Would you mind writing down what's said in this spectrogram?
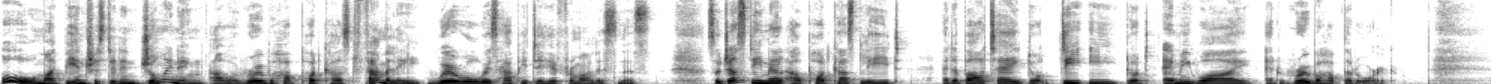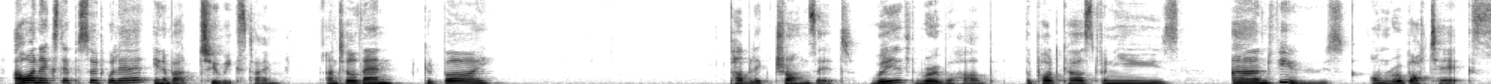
or might be interested in joining our RoboHub podcast family, we're always happy to hear from our listeners. So just email our podcast lead at abate.de.mey at robohub.org. Our next episode will air in about two weeks' time. Until then, goodbye. Public Transit with RoboHub, the podcast for news and views on robotics.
